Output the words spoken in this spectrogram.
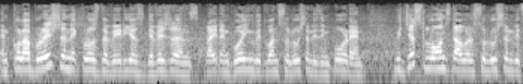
and collaboration across the various divisions, right, and going with one solution is important. We just launched our solution with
